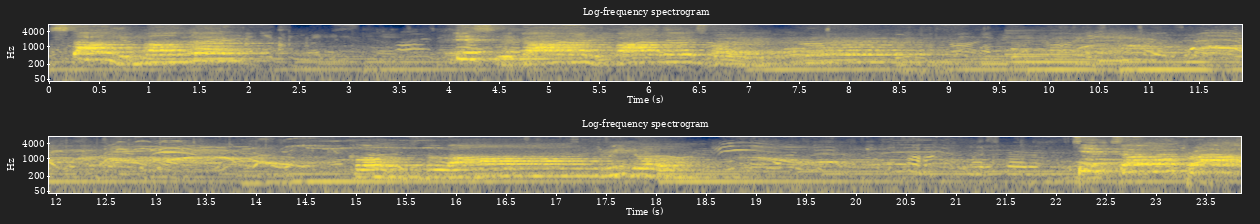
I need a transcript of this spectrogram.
Stall your mother. Disregard your father's word. Close the laundry door. Tiptoe across.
